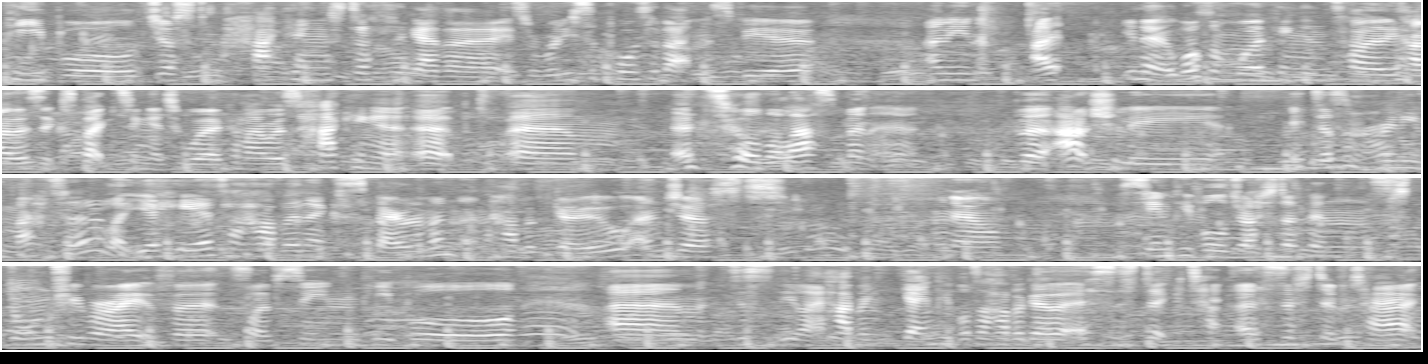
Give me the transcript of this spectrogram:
people just hacking stuff together. It's a really supportive atmosphere. I mean, I, you know, it wasn't working entirely how I was expecting it to work, and I was hacking it up um, until the last minute. But actually, it doesn't really matter. Like, you're here to have an experiment and have a go, and just, I've seen people dressed up in stormtrooper outfits. I've seen people um, just you know, like having getting people to have a go at assistive, te- assistive tech.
